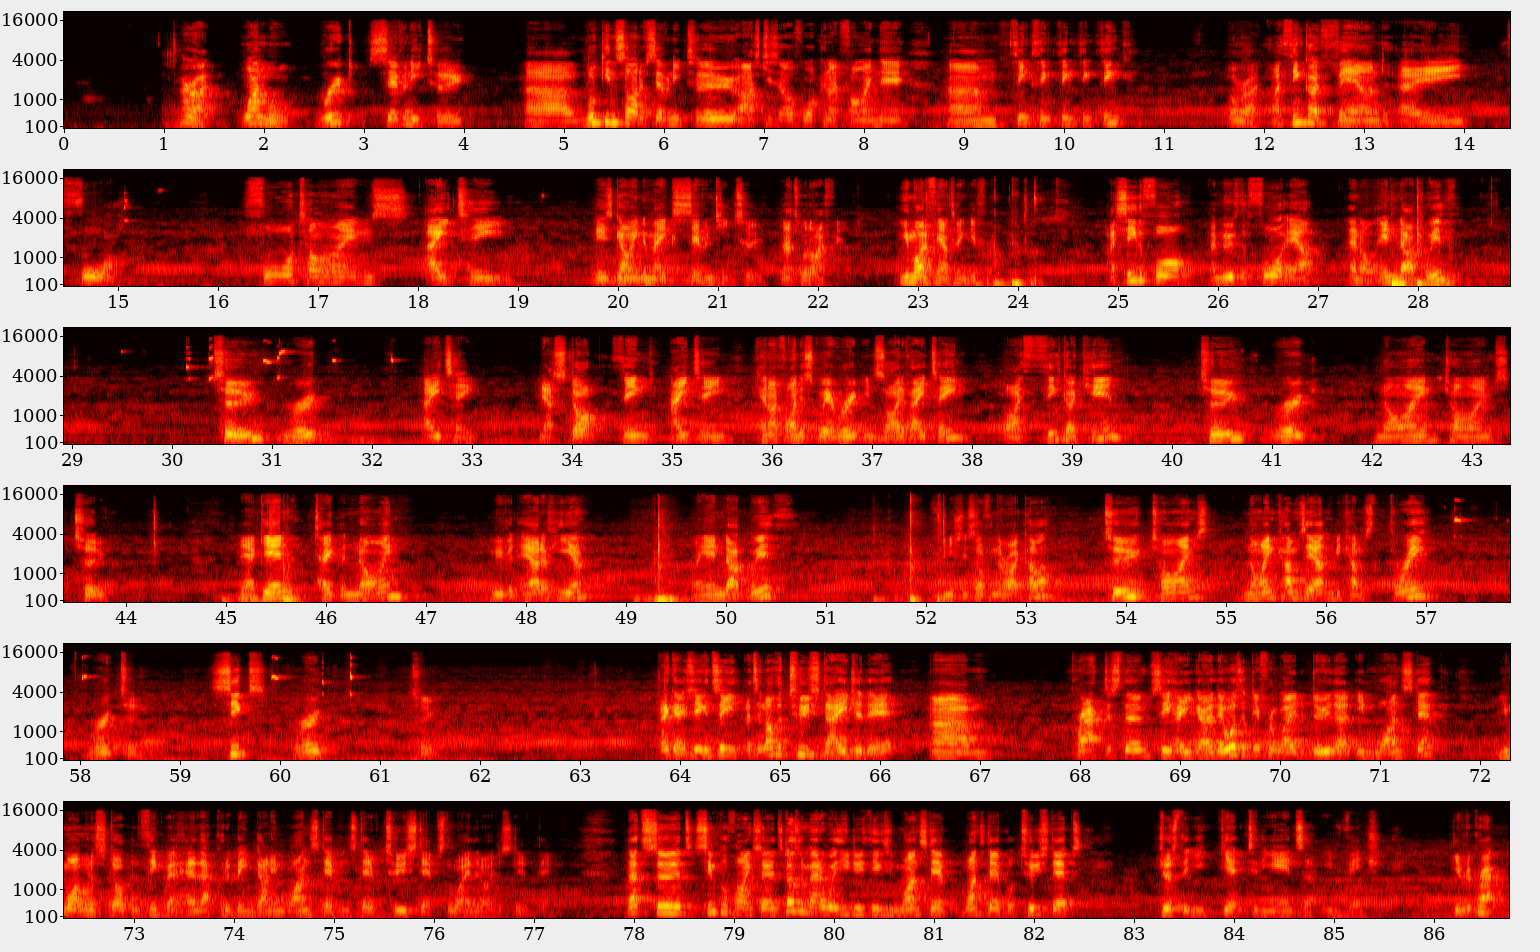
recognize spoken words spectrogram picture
Alright, one more. Root 72. Uh, look inside of 72, ask yourself, what can I find there? Um, think, think, think, think, think. Alright, I think I found a 4. 4 times 18 is going to make 72. That's what I found. You might have found something different. I see the 4, I move the 4 out, and I'll end up with 2 root 18. Now stop, think, 18. Can I find a square root inside of 18? I think I can. 2 root 9 times 2. Now again, take the 9, move it out of here, I end up with, finish this off in the right colour, 2 times 9 comes out and becomes 3 root 2. 6 root 2. Okay, so you can see it's another two stager there. Um, practice them, see how you go. There was a different way to do that in one step. You might want to stop and think about how that could have been done in one step instead of two steps, the way that I just did it then. That's surds, simplifying surds. Doesn't matter whether you do things in one step, one step or two steps, just that you get to the answer eventually. Give it a crack.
